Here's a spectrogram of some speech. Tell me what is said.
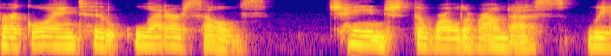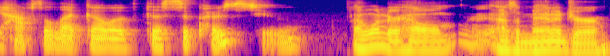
we're going to let ourselves change the world around us, we have to let go of the supposed to. I wonder how, as a manager,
